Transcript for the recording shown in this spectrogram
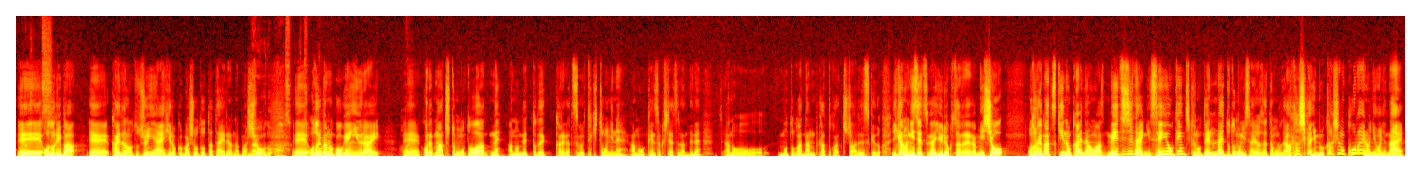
えー踊り場、えー階段の途中に広く場所を取った平らな場所。えー踊り場の語源由来。えーこれまあちょっと元はねあのネットで彼がすごい適当にねあの検索したやつなんでねあの元が何かとかちょっとあれですけど以下の2節が有力されるが未証踊り場付きの階段は明治時代に西洋建築の伝来とともに採用されたものであ確かに昔の古来の日本にはない。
